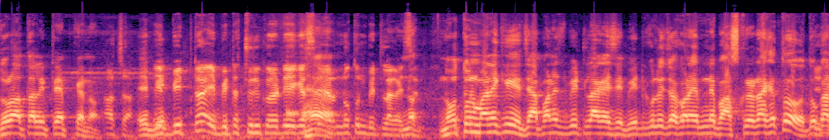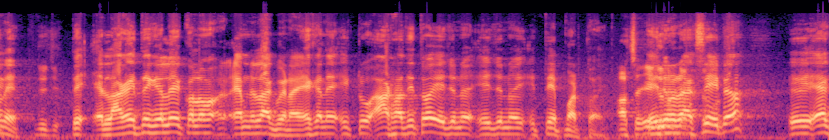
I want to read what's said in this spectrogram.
জোড়াতালি টেপ কেন? আচ্ছা এই বিটটা এই বিটটা চুরি করে দিয়ে গেছে হ্যাঁ। আর নতুন বিট লাগাইছেন। নতুন মানে কি জাপানিজ বিট লাগাইছে। বিটগুলি যখন এমনি বাস করে রাখে তো দোকানে তো লাগাইতে গেলে কলম এমনি লাগবে না। এখানে একটু আঠা দিতে হয় এই জন্য এই জন্য টেপ মারতে হয়। আচ্ছা, এই জন্য রাখছি এটা। এই এক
